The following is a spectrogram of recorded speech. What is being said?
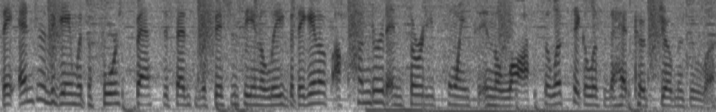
they entered the game with the fourth best defensive efficiency in the league, but they gave up 130 points in the loss. So let's take a listen to the head coach Joe Mazzulla.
